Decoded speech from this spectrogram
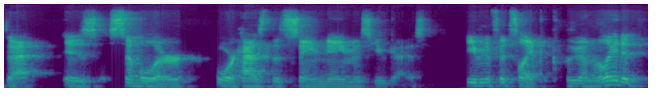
that is similar or has the same name as you guys. Even if it's like completely unrelated,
